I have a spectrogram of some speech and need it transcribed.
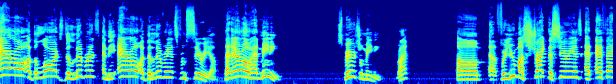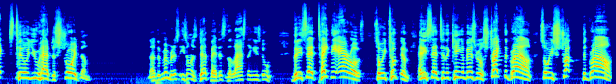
arrow of the Lord's deliverance and the arrow of deliverance from Syria. That arrow had meaning, spiritual meaning, right? Um, uh, for you must strike the Syrians at Aphek till you have destroyed them. Now remember, this, he's on his deathbed. This is the last thing he's doing. Then he said, Take the arrows. So he took them. And he said to the king of Israel, Strike the ground. So he struck the ground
